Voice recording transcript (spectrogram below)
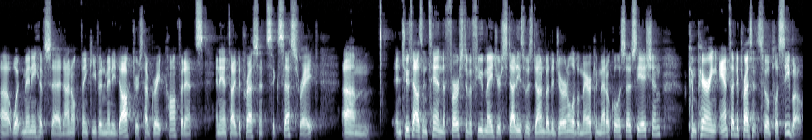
uh, what many have said, and I don't think even many doctors have great confidence in antidepressant success rate. Um, in 2010, the first of a few major studies was done by the Journal of American Medical Association comparing antidepressants to a placebo.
